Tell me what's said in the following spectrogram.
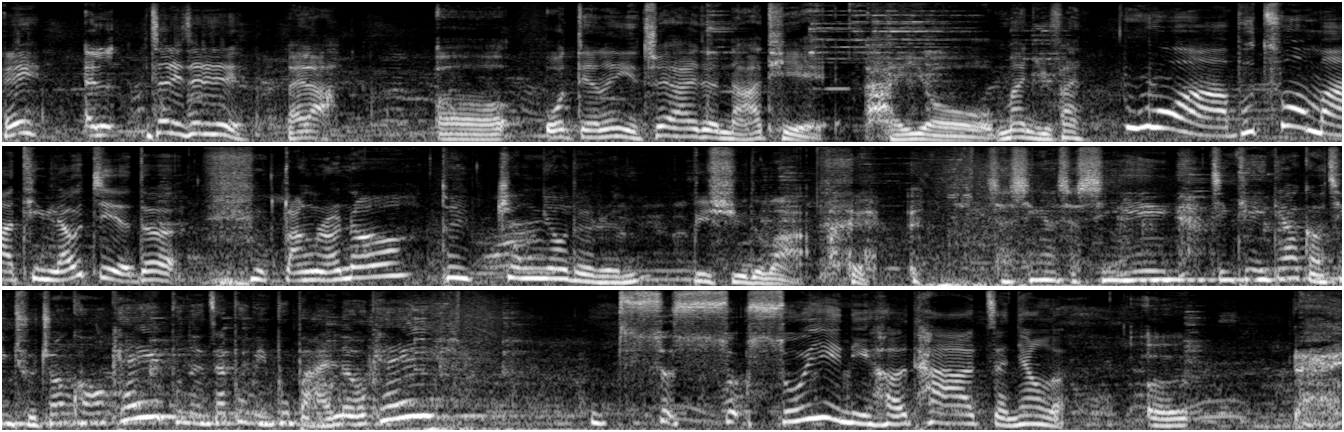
哎哎，这里这里这里来啦！呃，我点了你最爱的拿铁，还有鳗鱼饭。哇，不错嘛，挺了解的。当然啦，对重要的人必须的嘛。嘿 小心啊，小心！今天一定要搞清楚状况，OK？不能再不明不白了，OK？所所所以你和他怎样了？呃，哎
